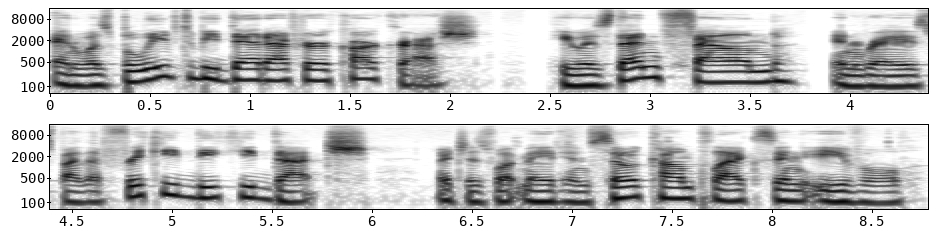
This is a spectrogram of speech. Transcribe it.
and was believed to be dead after a car crash. He was then found and raised by the freaky deaky Dutch, which is what made him so complex and evil.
